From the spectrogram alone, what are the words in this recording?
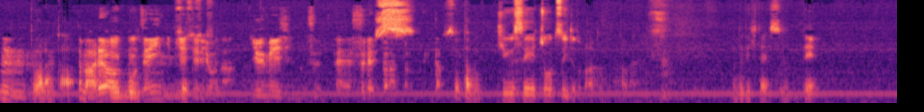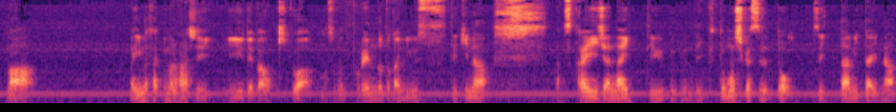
うんうん。とかなんか、多分あれはもう全員に見えてるような有名人のツえースレッドなんだろうね。多分そう、多分、急成長ツイートとかだと思う。多分、出てきたりするんで、まあ、まあ今さ、今の話言うとやっぱ大きくは、まあ、そのトレンドとかニュース的な扱いじゃないっていう部分でいくと、もしかすると、ツイッターみたいな、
